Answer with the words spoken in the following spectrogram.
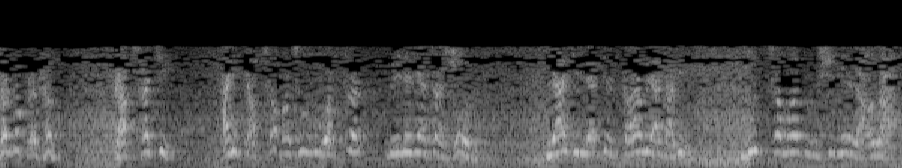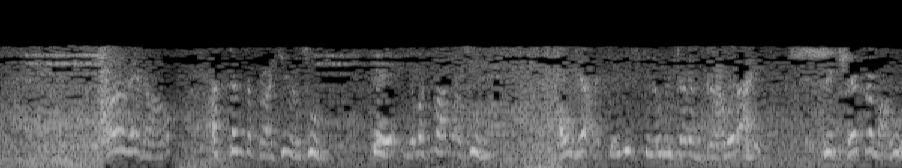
सर्वप्रथम कापसाची आणि कापसापासून वस्त्र विणण्याचा शोध या जिल्ह्यातील कळम या गावी दुधसमद ऋषीने लावला. कळम हे गाव अत्यंत प्राचीन असून ते यवतमाळपासून अवघ्या तेवीस किलोमीटर अंतरावर आहे श्री क्षेत्र माहूर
